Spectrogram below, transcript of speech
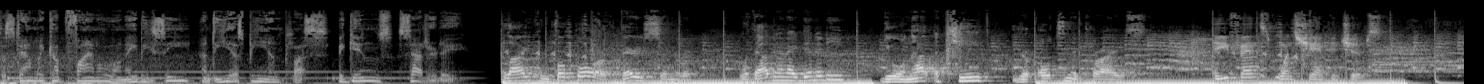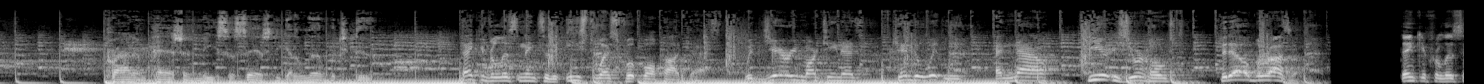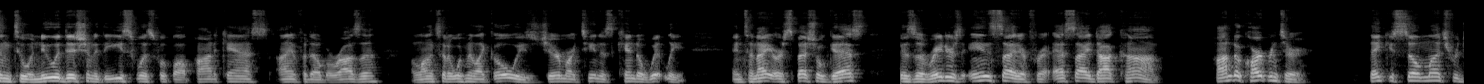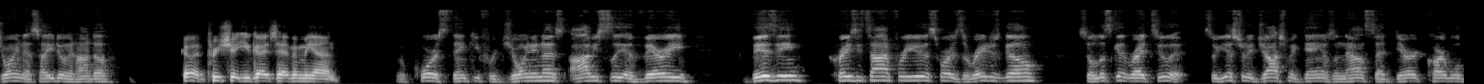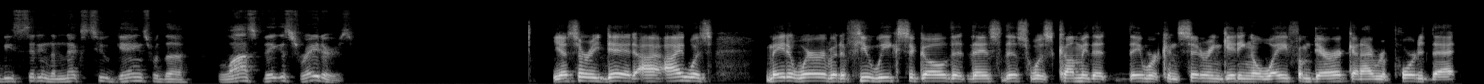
The Stanley Cup Final on ABC and ESPN Plus begins Saturday. Life and football are very similar. Without an identity, you will not achieve your ultimate prize. Defense wins championships. Pride and passion meet success. You gotta love what you do. Thank you for listening to the East West Football Podcast with Jerry Martinez, Kendall Whitley, and now here is your host, Fidel Barraza. Thank you for listening to a new edition of the East West Football Podcast. I am Fidel Barraza. Alongside with me, like always, Jerry Martinez, Kendall Whitley. And tonight, our special guest is a Raiders insider for SI.com, Hondo Carpenter. Thank you so much for joining us. How you doing, Hondo? Good. Appreciate you guys having me on. Of course. Thank you for joining us. Obviously, a very busy, crazy time for you as far as the Raiders go. So let's get right to it. So yesterday, Josh McDaniels announced that Derek Carr will be sitting the next two games for the Las Vegas Raiders. Yes, sir, he did. I, I was made aware of it a few weeks ago that this this was coming that they were considering getting away from Derek, and I reported that.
